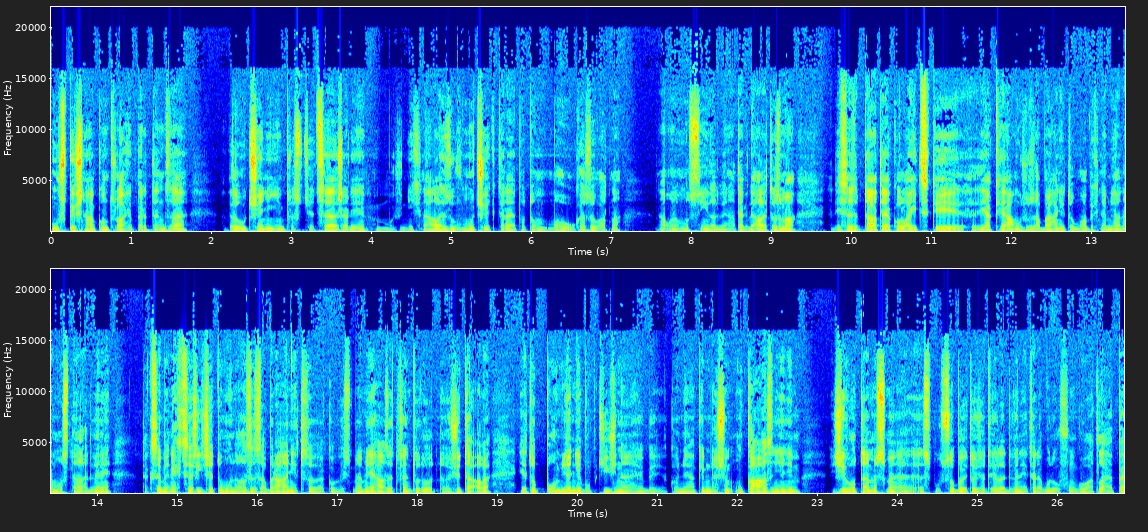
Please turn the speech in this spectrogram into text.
úspěšná kontrola hypertenze, vyloučení prostě C řady možných nálezů v moči, které potom mohou ukazovat na na onemocnění ledvin a tak dále. To znamená, když se zeptáte jako laicky, jak já můžu zabránit tomu, abych neměl nemocné ledviny, tak se mi nechce říct, že tomu nelze zabránit, to jako bychom neměli házet fentu do, do žita, ale je to poměrně obtížné, že by jako nějakým naším ukázněným životem jsme způsobili to, že ty ledviny teda budou fungovat lépe,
